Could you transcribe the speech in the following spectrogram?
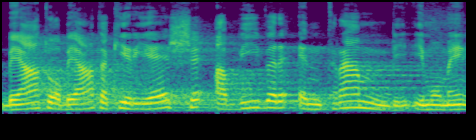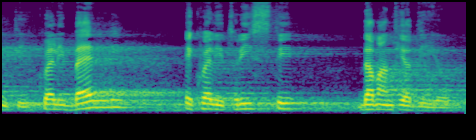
beato o beata chi riesce a vivere entrambi i momenti, quelli belli e quelli tristi, davanti a Dio.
